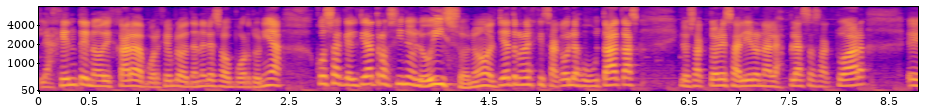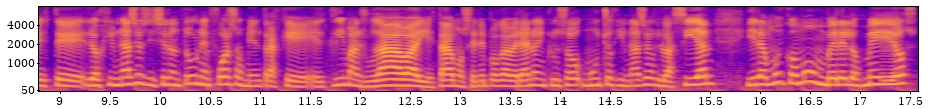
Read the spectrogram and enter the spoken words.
la gente no dejara, por ejemplo, de tener esa oportunidad. Cosa que el teatro así no lo hizo, ¿no? El teatro no es que sacó las butacas, los actores salieron a las plazas a actuar. Este, los gimnasios hicieron todo un esfuerzo mientras que el clima ayudaba y estábamos en época de verano, incluso muchos gimnasios lo hacían y era muy común ver en los medios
